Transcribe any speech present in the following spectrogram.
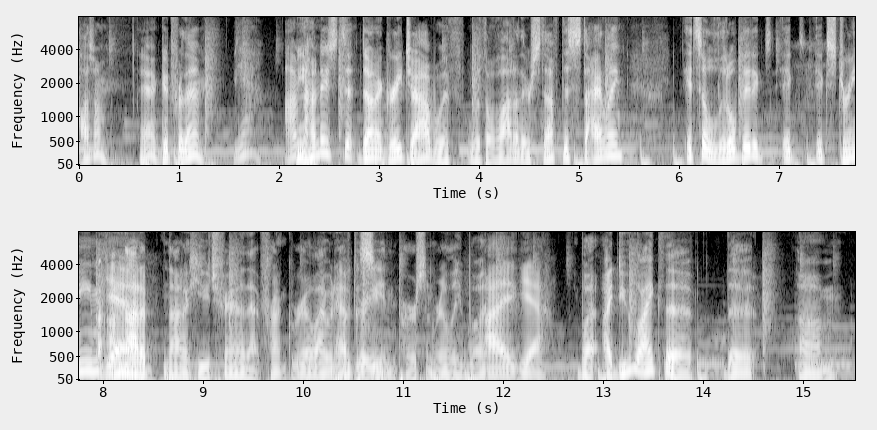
Awesome. Yeah, good for them. Yeah. I I'm mean, not, Hyundai's done a great job with with a lot of their stuff. This styling, it's a little bit ex- ex- extreme. I'm not a not a huge fan of that front grill. I would have to see it in person, really. But I, yeah. but I do like the the um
